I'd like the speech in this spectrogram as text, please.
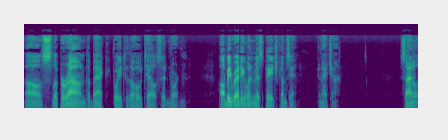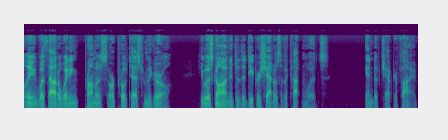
"I'll slip around the back way to the hotel," said Norton. "I'll be ready when Miss Page comes in. Good night, John." Silently, without awaiting promise or protest from the girl, he was gone into the deeper shadows of the cottonwoods. End of chapter 5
